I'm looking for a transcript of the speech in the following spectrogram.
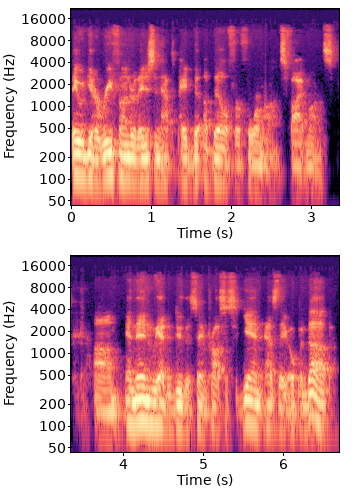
they would get a refund or they just didn't have to pay a bill for four months, five months. Um, and then we had to do the same process again as they opened up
